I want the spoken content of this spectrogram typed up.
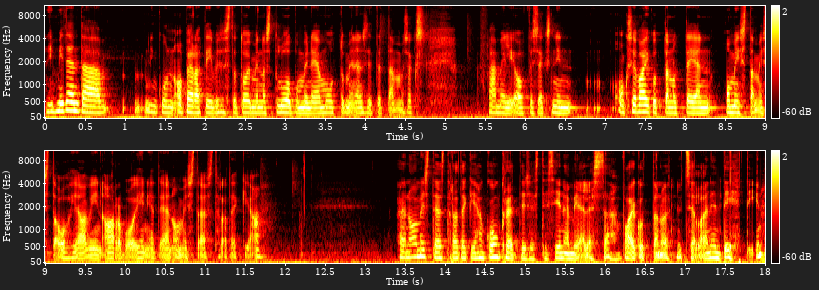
Niin miten tämä niin kuin operatiivisesta toiminnasta luopuminen ja muuttuminen sitten tämmöiseksi family officeksi, niin onko se vaikuttanut teidän omistamista ohjaaviin arvoihin ja teidän omistajastrategiaan? No, omistajastrategiahan konkreettisesti siinä mielessä vaikuttanut, että nyt sellainen tehtiin.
